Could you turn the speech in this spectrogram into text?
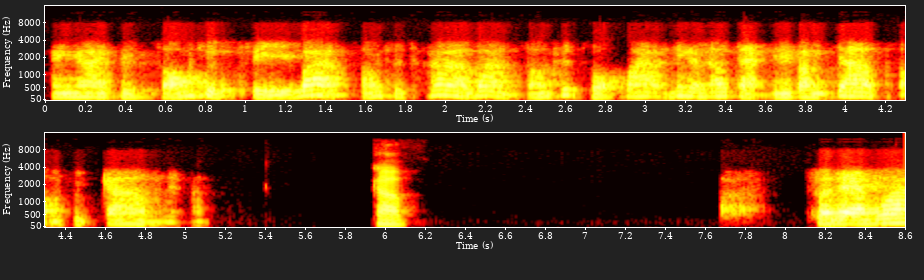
ง่ายๆคือ 2.4 บ้าง 2.5 บ้าง 2.6 บ้าง นี่ก็แล้วแต่มีบางเจ้า 2.9 นะครับ ครับ แสดงว่า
